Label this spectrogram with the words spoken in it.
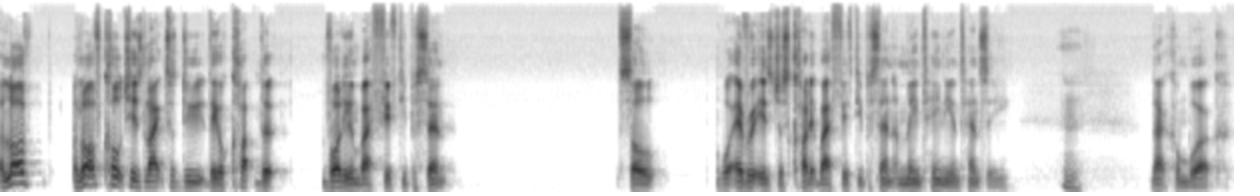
a lot of a lot of coaches like to do they'll cut the volume by fifty percent. So whatever it is, just cut it by fifty percent and maintain the intensity. Hmm. That can work,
